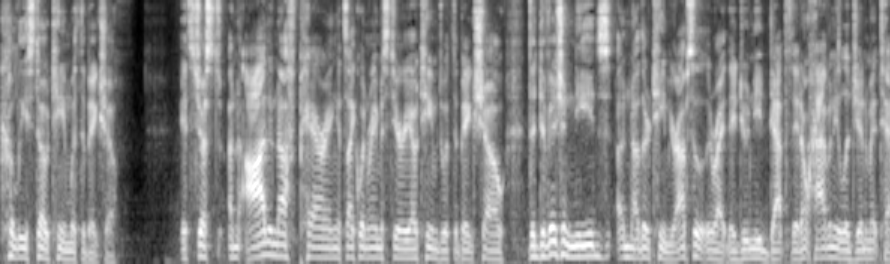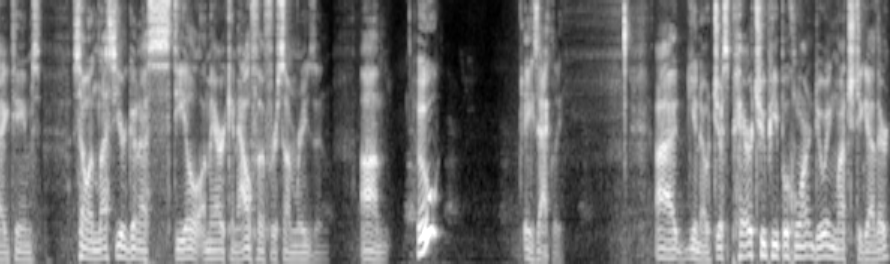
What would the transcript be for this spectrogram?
Kalisto team with the Big Show. It's just an odd enough pairing. It's like when Rey Mysterio teamed with the Big Show. The division needs another team. You're absolutely right. They do need depth. They don't have any legitimate tag teams. So unless you're gonna steal American Alpha for some reason, um, Who? Exactly. Uh, you know, just pair two people who aren't doing much together.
